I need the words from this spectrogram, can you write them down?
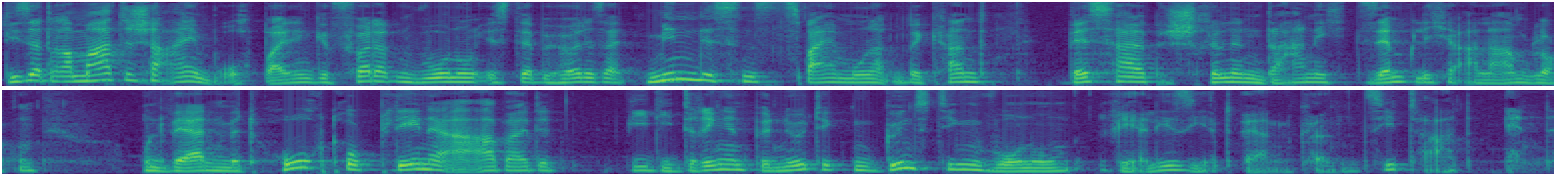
dieser dramatische Einbruch bei den geförderten Wohnungen ist der Behörde seit mindestens zwei Monaten bekannt. Weshalb schrillen da nicht sämtliche Alarmglocken und werden mit Hochdruck Pläne erarbeitet, wie die dringend benötigten günstigen Wohnungen realisiert werden können? Zitat Ende.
